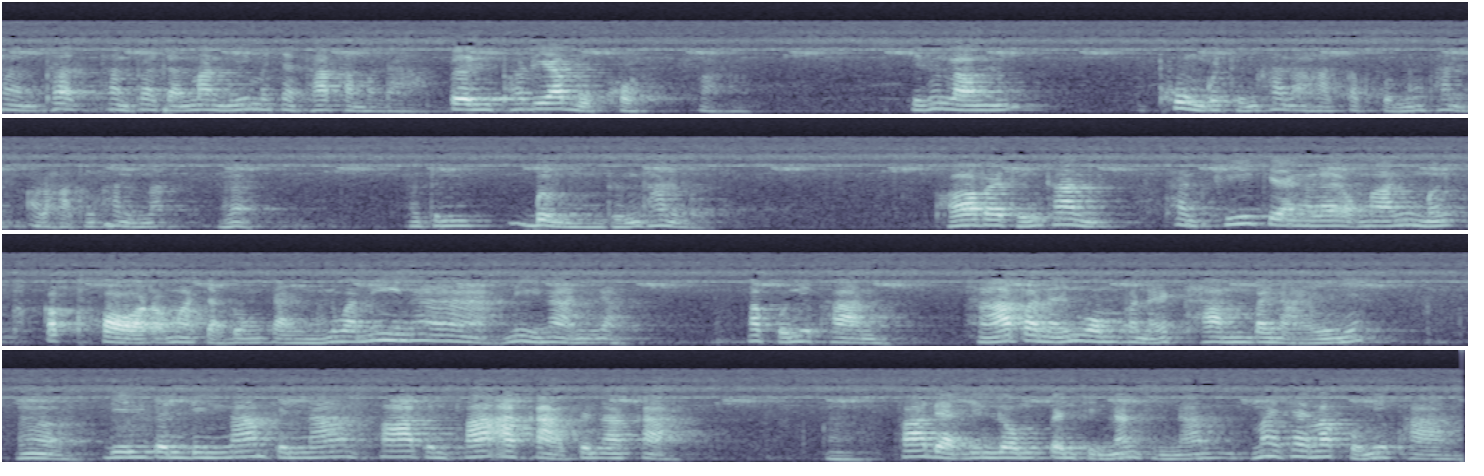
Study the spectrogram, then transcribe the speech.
ท่านพระท่านพระอาจารย์มั่นนี้ไม่ใช่พระธรรมดา เป็นพระริยบุคคลทีนี้เราพุ่งไปถึงขั้นอาหารกับผลของท่านอรหัตของท่านนะมันจึงบึ่งถึงท่านเลยพอไปถึงท่าน ท่านชี้แจงอะไรออกมานี่เหมือนกับถอดออกมาจากดวงใจเหมือนว่านี่หน้า นี่หน้านี่นะพระผลนิพพานหาไปไหนงมไปไหนคลำไปไหนเนี่ยดินเป็นดินน้ำเป็นน้ำฟ้าเป็นฟ้าอากาศเป็นอากาศฟ้าแดดดินลมเป็นสิ่งนั้นสิ่งนั้น ไม่ใช่มรรคผลนิพพาน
